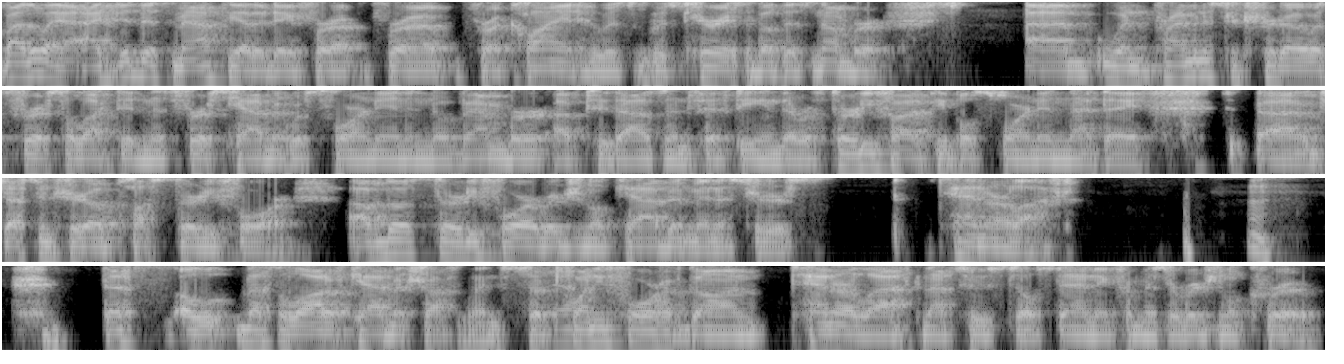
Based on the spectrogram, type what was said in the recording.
By the way, I did this math the other day for a, for a, for a client who was who was curious about this number. Um, when Prime Minister Trudeau was first elected and his first cabinet was sworn in in November of 2015, there were 35 people sworn in that day. Uh, Justin Trudeau plus 34. Of those 34 original cabinet ministers, 10 are left. Hmm. That's a, that's a lot of cabinet shuffling. So yeah. 24 have gone, 10 are left, and that's who's still standing from his original crew.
